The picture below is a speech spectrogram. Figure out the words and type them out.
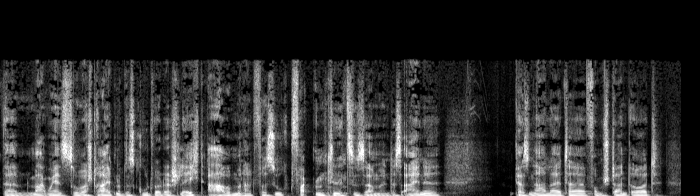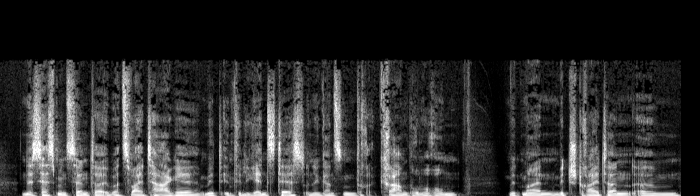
Da mag man jetzt drüber streiten, ob das gut war oder schlecht, aber man hat versucht, Fakten zu sammeln. Das eine, Personalleiter vom Standort, ein Assessment Center über zwei Tage mit Intelligenztest und den ganzen Kram drumherum mit meinen Mitstreitern. Ähm,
